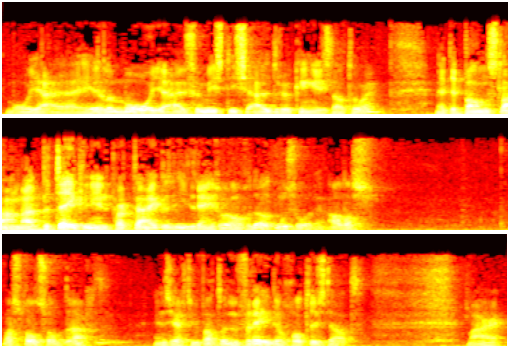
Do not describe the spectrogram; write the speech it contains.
Mooie, uh, hele mooie eufemistische uitdrukking is dat hoor. Met de ban slaan. Maar het betekent in de praktijk dat iedereen gewoon gedood moest worden. Alles. was Gods opdracht. En zegt u, wat een vrede God is dat. Maar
